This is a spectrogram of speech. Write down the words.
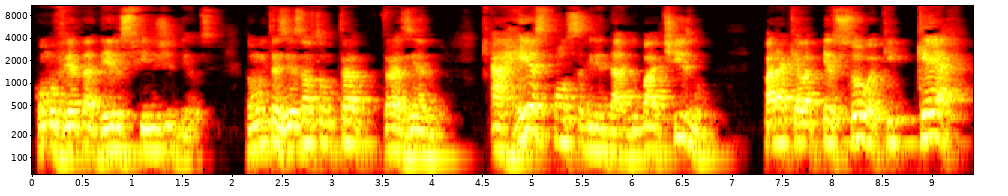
como verdadeiros filhos de Deus. Então, muitas vezes, nós estamos tra trazendo a responsabilidade do batismo para aquela pessoa que quer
